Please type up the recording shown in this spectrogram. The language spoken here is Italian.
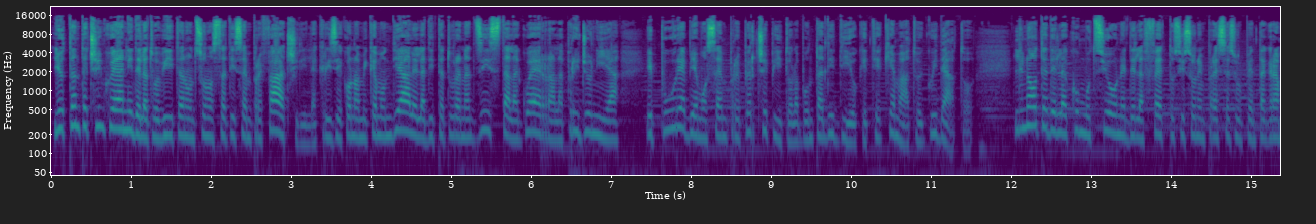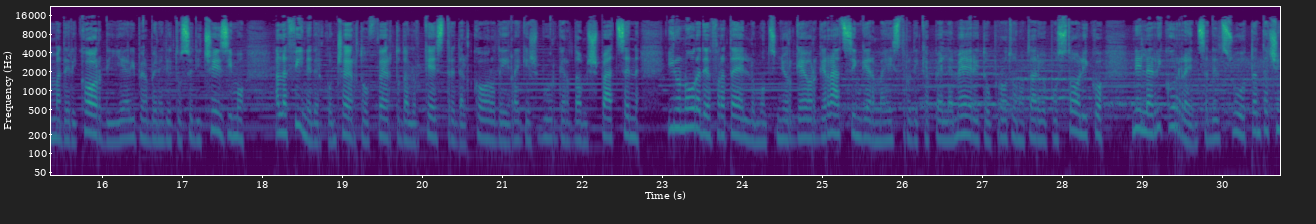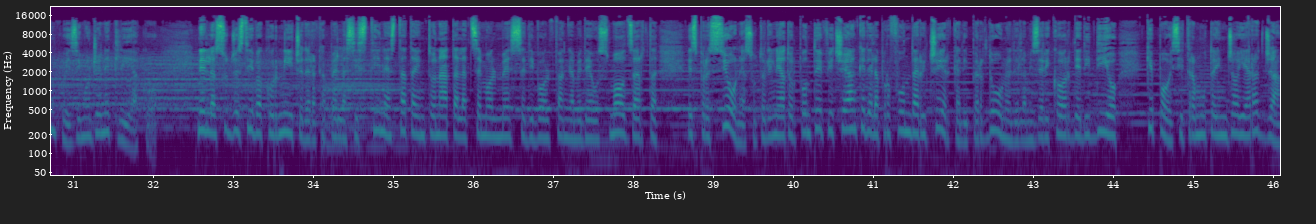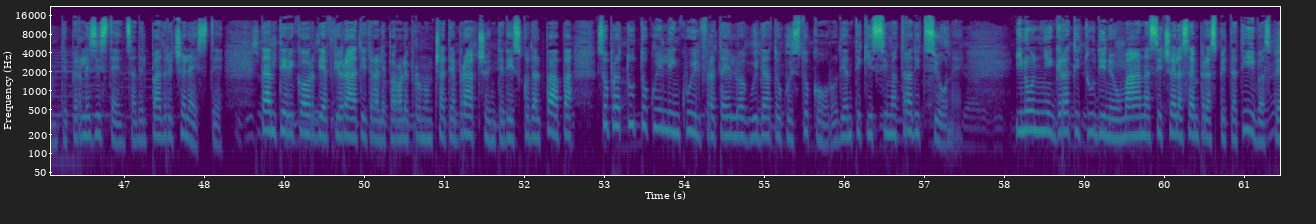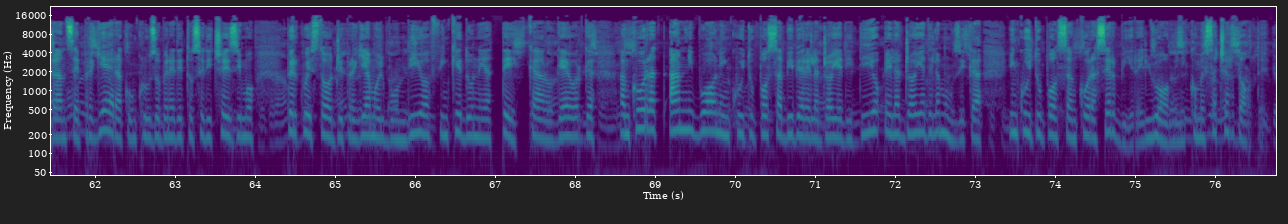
Gli 85 anni della tua vita non sono stati sempre facili, la crisi economica mondiale, la dittatura nazista, la guerra, la prigionia, eppure abbiamo sempre percepito la bontà di Dio che ti ha chiamato e guidato. Le note della commozione e dell'affetto si sono impresse sul pentagramma dei ricordi ieri per Benedetto XVI, alla fine del concerto offerto dall'orchestra e dal coro dei Regensburger Domspatzen in onore del fratello Monsignor Georg Ratzinger, maestro di cappella emerito, protonotario apostolico, nella ricorrenza del suo 85 genetliaco. Nella suggestiva cornice della Cappella Sistina è stata intonata la Zemol Messe di Wolfgang Amadeus Mozart, espressione, ha sottolineato il pontefice, anche della profonda ricerca di perdono e della misericordia di Dio, che poi si tramuta in gioia raggiante per l'esistenza del Padre Celeste. Tanti ricordi affiorati tra le parole pronunciate a braccio in tedesco dal Papa, soprattutto quelli in cui il fratello ha guidato questo coro di antichissima tradizione. In ogni gratitudine umana si cela sempre aspettativa, speranza e preghiera, concluso Benedetto XVI. Per questo oggi preghiamo il buon Dio affinché doni a te, caro Georg, ancora anni buoni in cui tu possa vivere la gioia di Dio e la gioia della musica, in cui tu possa ancora servire gli uomini come sacerdote.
